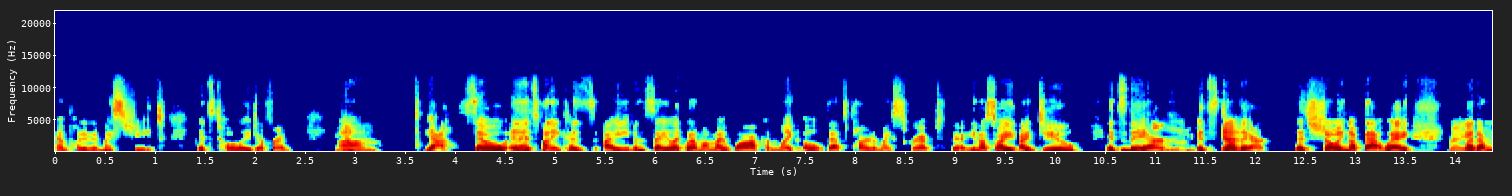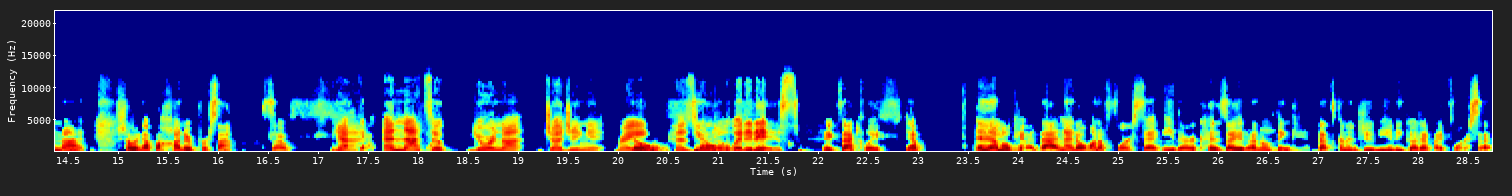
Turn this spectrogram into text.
and put it in my sheet. It's totally different. Yeah. Um, yeah. So, and it's funny because I even say, like, when I'm on my walk, I'm like, oh, that's part of my script. That you know, so I, I do. It's there. Mm-hmm. It's still yeah. there. That's showing up that way, right. but I'm not showing up a hundred percent. So, yeah. yeah. And that's so you're not judging it, right? Because no, you no. know what it is. Exactly. Yep. And right. I'm okay with that. And I don't want to force it either because I, I don't mm-hmm. think that's going to do me any good if I force it.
